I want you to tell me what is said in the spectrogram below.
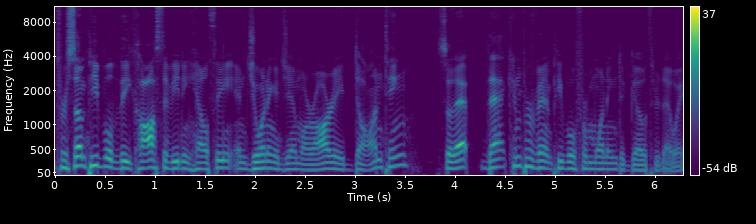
for some people, the cost of eating healthy and joining a gym are already daunting. So that that can prevent people from wanting to go through that way.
